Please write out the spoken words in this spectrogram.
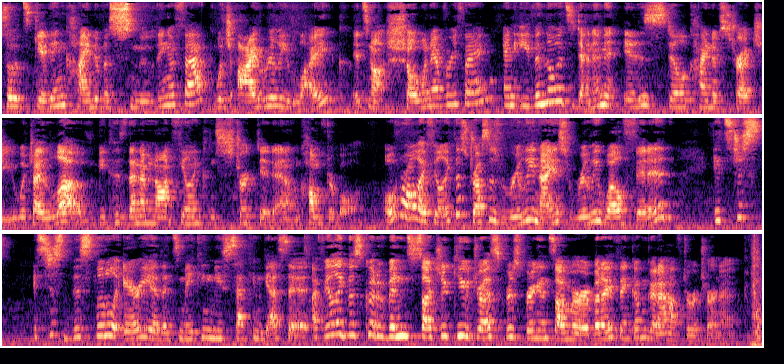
so it's giving kind of a smoothing effect, which I really like. It's not showing everything. And even though it's denim, it is still kind of stretchy, which I love because then I'm not feeling constricted and uncomfortable. Overall, I feel like this dress is really nice, really well fitted. It's just it's just this little area that's making me second guess it. I feel like this could have been such a cute dress for spring and summer, but I think I'm gonna have to return it.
